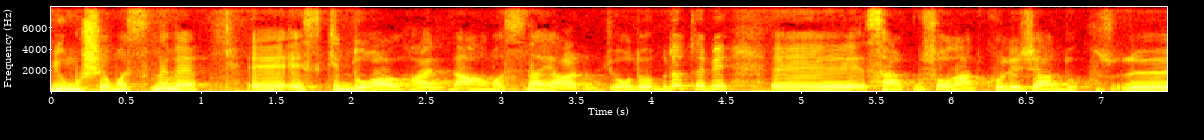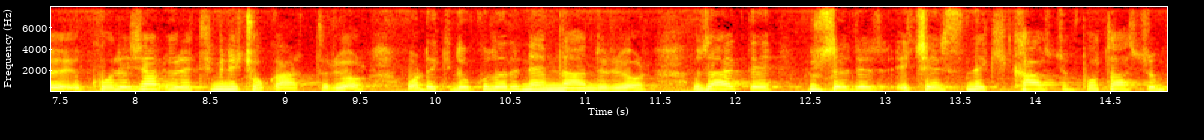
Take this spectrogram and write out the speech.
yumuşamasını ve e, eski doğal halini almasına yardımcı oluyor. Bu da tabii sarkmış olan kolajen doku, e, kolajen üretimini çok arttırıyor. Oradaki dokuları nemlendiriyor. Özellikle hücreler içerisindeki kalsiyum, potasyum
